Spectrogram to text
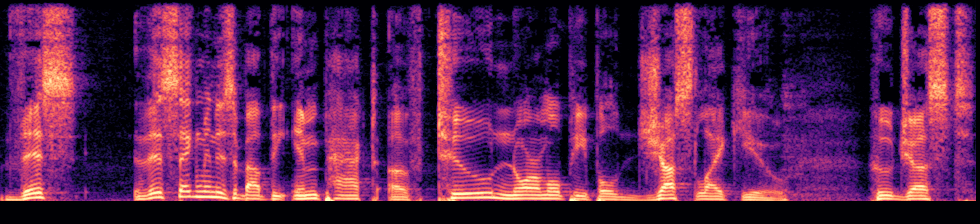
this this segment is about the impact of two normal people just like you who just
